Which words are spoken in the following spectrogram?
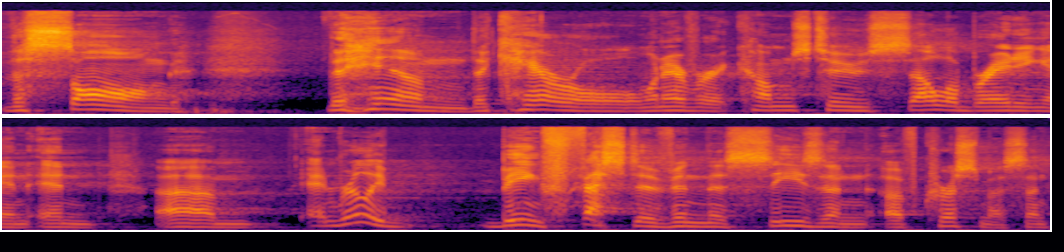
the song, the hymn, the carol, whenever it comes to celebrating and, and, um, and really being festive in this season of Christmas. And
